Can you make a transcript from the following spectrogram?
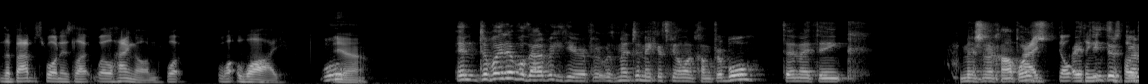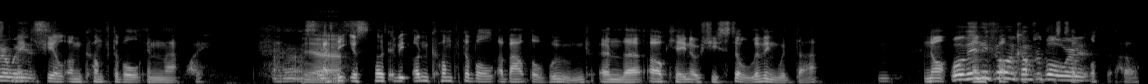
the Babs one is like, well, hang on, what, what, why? Well, yeah. And to play devil's advocate here, if it was meant to make us feel uncomfortable, then I think mission accomplished. I don't think, it's there's supposed better to make you ways. feel uncomfortable in that way. Uh, Yeah. I think you're supposed to be uncomfortable about the wound and that okay, no, she's still living with that. Mm. Not Well, it made me feel uncomfortable uncomfortable where- look at her.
